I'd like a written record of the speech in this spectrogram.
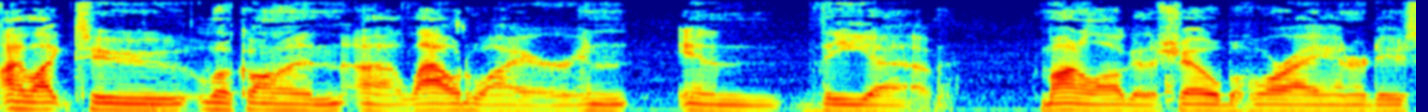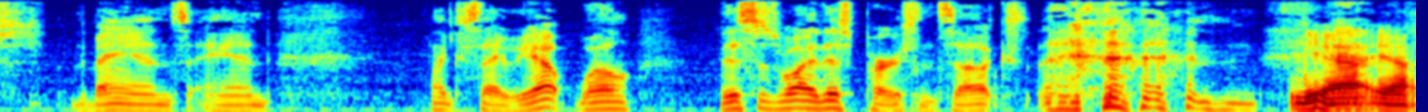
I like to look on uh, Loudwire in in the uh, monologue of the show before I introduce the bands, and I like to say, "Yep, well, this is why this person sucks." And- Yeah, and yeah.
